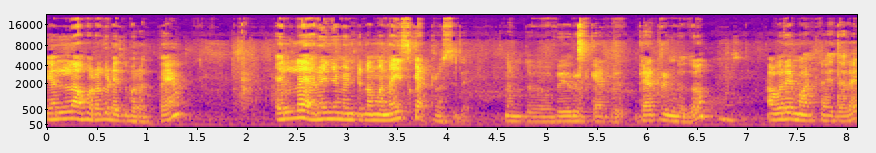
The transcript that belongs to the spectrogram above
ಎಲ್ಲ ಹೊರಗಡೆದು ಬರುತ್ತೆ. ಎಲ್ಲ ಅರೇಂಜ್ಮೆಂಟ್ ನಮ್ಮ ನೈಸ್ ಕ್ಯಾಟ್ರಸ್ ಇದೆ. ನಮ್ಮದು ಫೇವ್ರೆಟ್ ಕ್ಯಾಟ್ರಿ ಕ್ಯಾಟ್ರಿಂಗ್ ಅದು. ಅವರೇ ಮಾಡ್ತಾ ಇದ್ದಾರೆ.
